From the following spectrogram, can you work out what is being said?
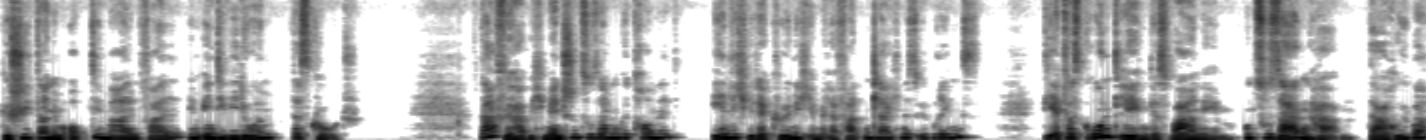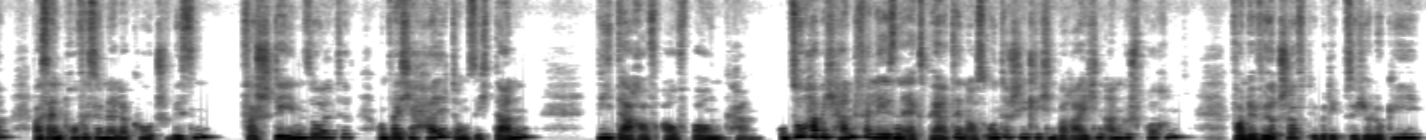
geschieht dann im optimalen Fall im Individuum des Coach. Dafür habe ich Menschen zusammengetrommelt, ähnlich wie der König im Elefantengleichnis übrigens, die etwas Grundlegendes wahrnehmen und zu sagen haben darüber, was ein professioneller Coach wissen verstehen sollte und welche Haltung sich dann wie darauf aufbauen kann. Und so habe ich handverlesene Expertinnen aus unterschiedlichen Bereichen angesprochen, von der Wirtschaft über die Psychologie,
